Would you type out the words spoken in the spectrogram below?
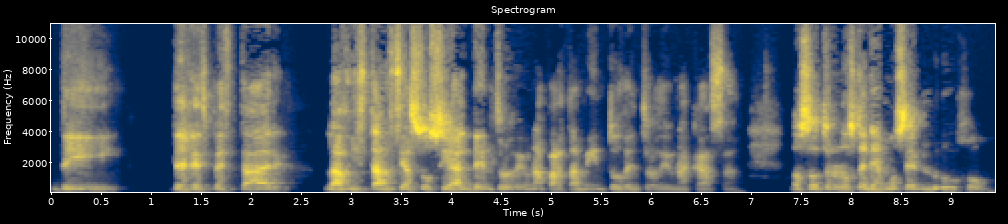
de, de respetar la distancia social dentro de un apartamento, dentro de una casa. Nosotros nos tenemos el lujo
